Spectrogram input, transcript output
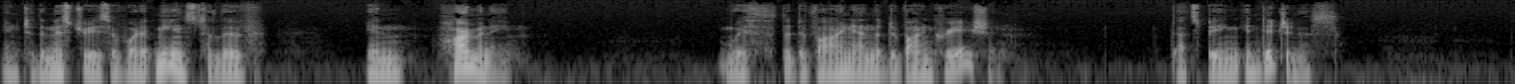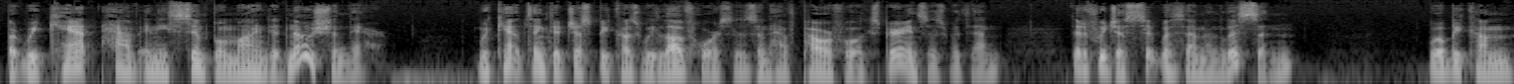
into the mysteries of what it means to live in harmony with the divine and the divine creation. That's being indigenous. But we can't have any simple minded notion there. We can't think that just because we love horses and have powerful experiences with them, that if we just sit with them and listen, we'll become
